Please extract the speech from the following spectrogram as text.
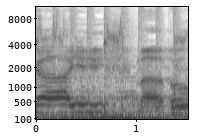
世界幻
